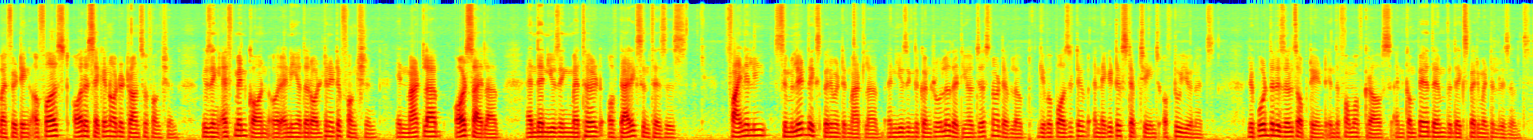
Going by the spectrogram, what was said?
by fitting a first or a second order transfer function using fminCon or any other alternative function in MATLAB or Scilab and then using method of direct synthesis. Finally, simulate the experiment in MATLAB and using the controller that you have just now developed, give a positive and negative step change of 2 units. Report the results obtained in the form of graphs and compare them with the experimental results.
